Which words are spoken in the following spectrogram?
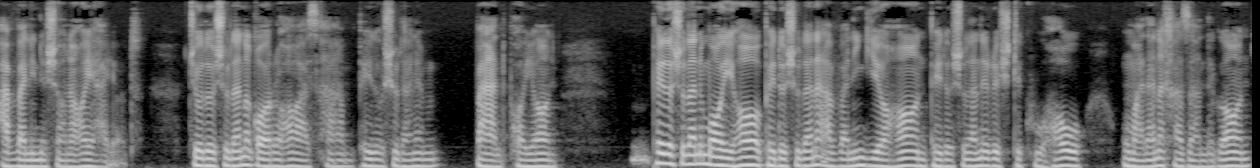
اولین نشانه های حیات. جدا شدن قاره ها از هم پیدا شدن بند پایان پیدا شدن ماهی ها پیدا شدن اولین گیاهان پیدا شدن رشته کوه و اومدن خزندگان.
